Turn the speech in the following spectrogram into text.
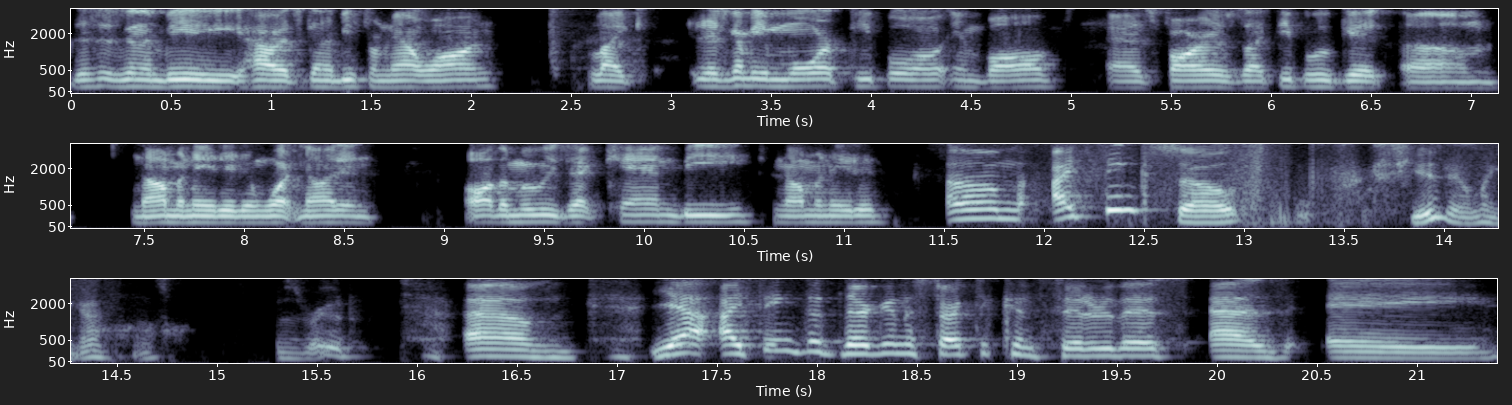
this is gonna be how it's gonna be from now on? Like there's gonna be more people involved as far as like people who get um nominated and whatnot and all the movies that can be nominated? Um, I think so. Excuse me. Oh my god, that was, that was rude. Um, yeah, I think that they're going to start to consider this as a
